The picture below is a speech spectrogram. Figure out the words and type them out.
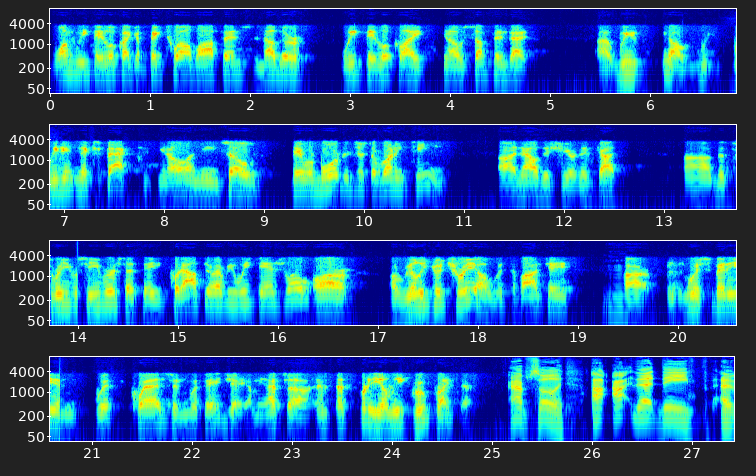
one week they look like a Big 12 offense, another week they look like, you know, something that uh, we, you know, we, we didn't expect, you know, I mean, so they were more than just a running team uh, now this year. They've got uh, the three receivers that they put out there every week, Angelo, are a really good trio with DeVonta, mm-hmm. uh, with Smitty, and with Quez, and with AJ. I mean, that's a that's a pretty elite group right there. Absolutely. Uh, I, the the uh,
